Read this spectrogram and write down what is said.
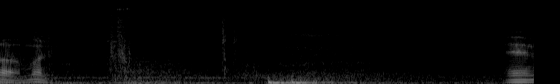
Oh, man. Um.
